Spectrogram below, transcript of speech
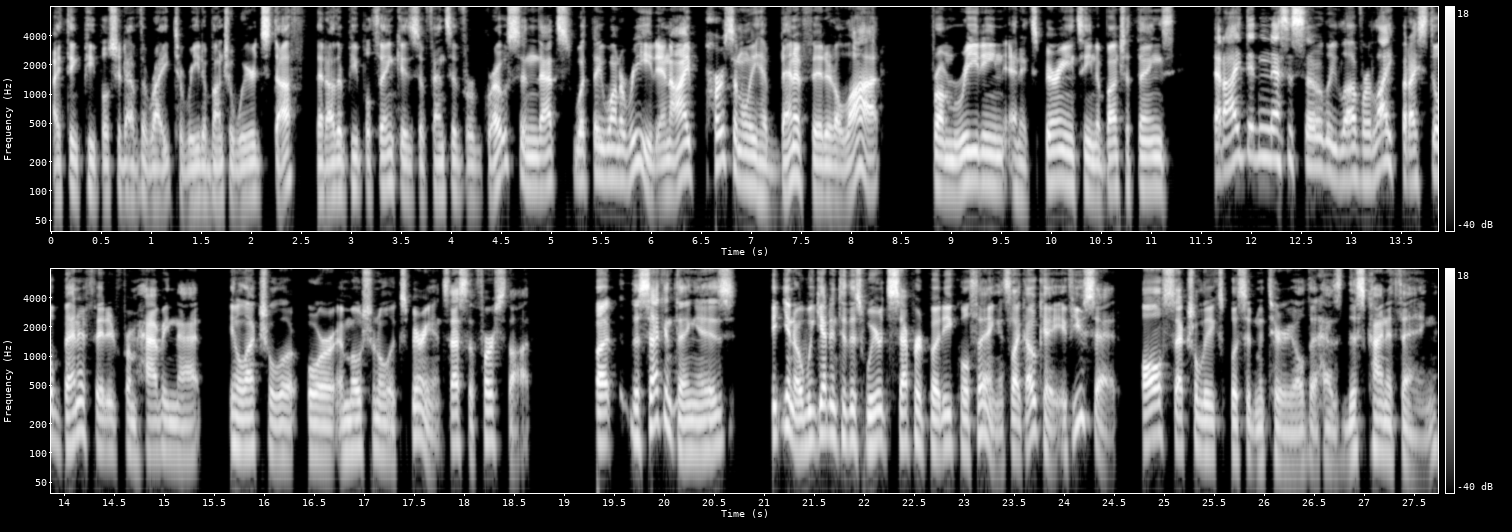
I think people should have the right to read a bunch of weird stuff that other people think is offensive or gross, and that's what they want to read. And I personally have benefited a lot from reading and experiencing a bunch of things that I didn't necessarily love or like, but I still benefited from having that intellectual or, or emotional experience. That's the first thought. But the second thing is it, you know, we get into this weird separate but equal thing. It's like, okay, if you said all sexually explicit material that has this kind of thing,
